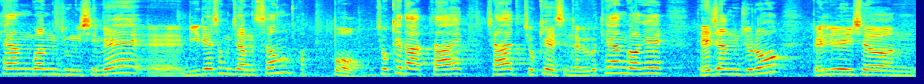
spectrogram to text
태양광 중심의 미래 성장성 확보 좋게 다, 다, 자 좋게 했습니다. 그리고 태양광의 대장주로 valuation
